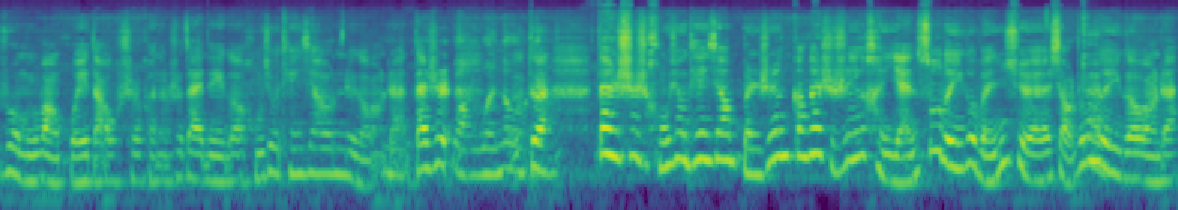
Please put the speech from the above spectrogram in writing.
说我们往回倒是可能是在那个红袖添香这个网站，但是网文的网对，但是红袖添香本身刚开始是一个很严肃的一个文学小众的一个网站，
